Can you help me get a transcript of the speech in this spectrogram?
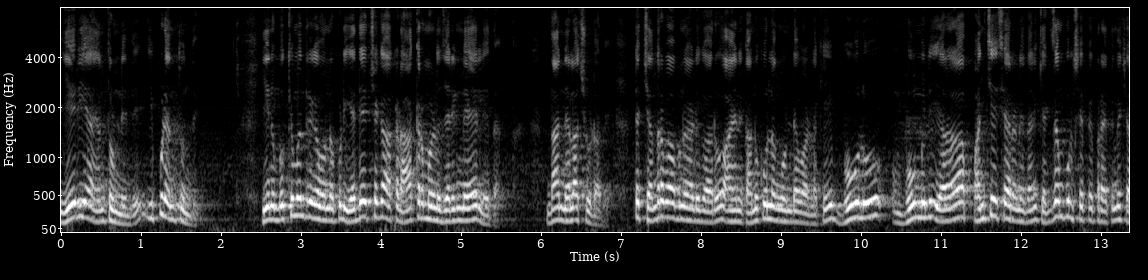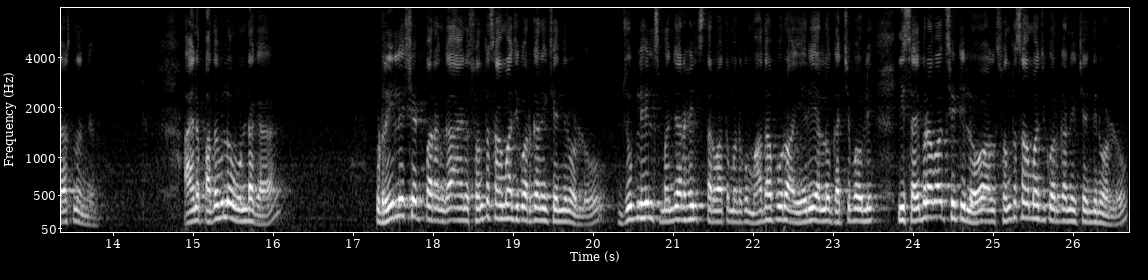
ఏరియా ఎంత ఉండింది ఇప్పుడు ఎంత ఉంది ఈయన ముఖ్యమంత్రిగా ఉన్నప్పుడు యథేచ్ఛగా అక్కడ ఆక్రమణలు జరిగినాయా లేదా? దాన్ని ఎలా చూడాలి? అంటే చంద్రబాబు నాయుడు గారు ఆయనకు అనుకూలంగా ఉండే వాళ్ళకి భూములు భూములు ఎలా పనిచేశారనే దానికి ఎగ్జాంపుల్స్ చెప్పే ప్రయత్నమే చేస్తున్నాను నేను. ఆయన పదవిలో ఉండగా ఇప్పుడు రియల్ ఎస్టేట్ పరంగా ఆయన సొంత సామాజిక వర్గానికి చెందిన వాళ్ళు జూబ్లీ హిల్స్ బంజారా హిల్స్ తర్వాత మనకు మాధాపూర్ ఆ ఏరియాలో గచ్చిబౌలి ఈ సైబరాబాద్ సిటీలో వాళ్ళ సొంత సామాజిక వర్గానికి చెందిన వాళ్ళు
